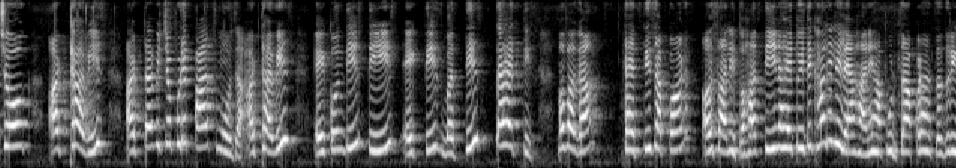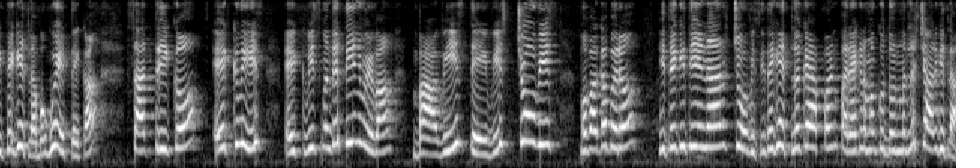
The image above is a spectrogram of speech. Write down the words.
चौक अठ्ठावीस. अठ्ठावीसच्या पुढे पाच मोजा. अठ्ठावीस एकोणतीस तीस एकतीस बत्तीस तेहत्तीस मग बघा तेहत्तीस आपण असा लिहितो. हा तीन आहे तो इथे खाली लिहिला आहे आणि हा पुढचा आपण ह्याचा जर इथे घेतला बघू येते का? सात त्रिक एकवीस एकवीसमध्ये म्हणजे तीन मिळवा. बावीस तेवीस चोवीस. मग बघा बरं इथे किती येणार? चोवीस. इथे घेतलं काय आपण? पर्याय क्रमांक दोनमधलं चार घेतला.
